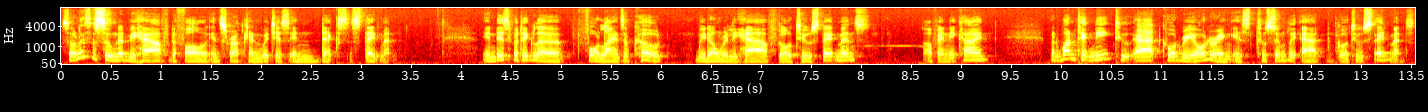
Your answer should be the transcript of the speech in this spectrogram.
So let's assume that we have the following instruction, which is in DEX statement. In this particular four lines of code, we don't really have go-to statements of any kind. But one technique to add code reordering is to simply add go-to statements.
